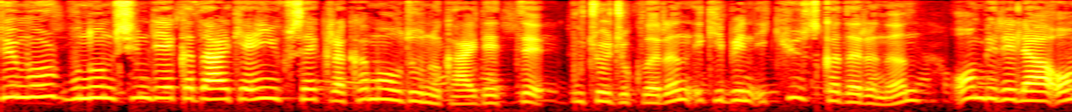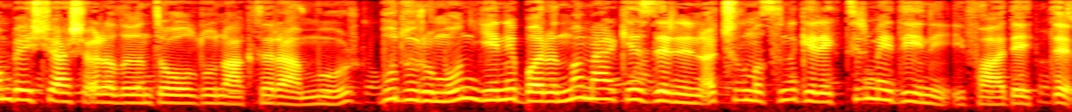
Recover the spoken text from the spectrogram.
Dümur bunun şimdiye kadarki en yüksek rakam olduğunu kaydetti. Bu çocukların 2200 kadarının 11 ila 15 yaş aralığında olduğunu aktaran Moore, bu durumun yeni barınma merkezlerinin açılmasını gerektirmediğini ifade etti.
